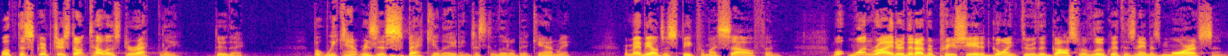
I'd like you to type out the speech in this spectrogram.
Well, the scriptures don't tell us directly, do they? But we can't resist speculating just a little bit, can we? Or maybe I'll just speak for myself. And well, one writer that I've appreciated going through the Gospel of Luke with, his name is Morrison.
